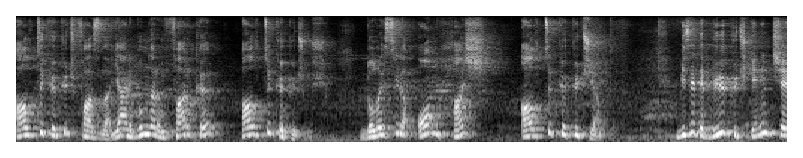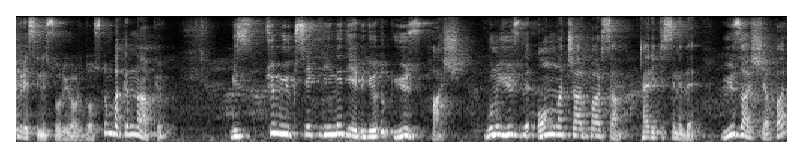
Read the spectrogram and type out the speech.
6 kök 3 fazla. Yani bunların farkı 6 kök 3'müş. Dolayısıyla 10H 6 kök 3 yaptı. Bize de büyük üçgenin çevresini soruyor dostum. Bakın ne yapıyor. Biz tüm yüksekliği ne diye biliyorduk? 100H. Bunu 100 ile 10 ile çarparsam her ikisini de 100H yapar.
